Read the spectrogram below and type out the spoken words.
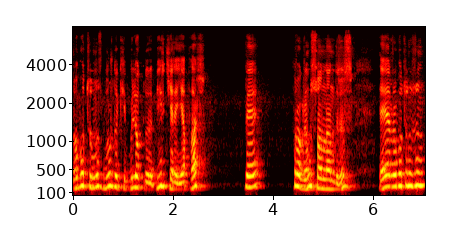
robotumuz buradaki blokları bir kere yapar ve programı sonlandırır. Eğer robotunuzun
